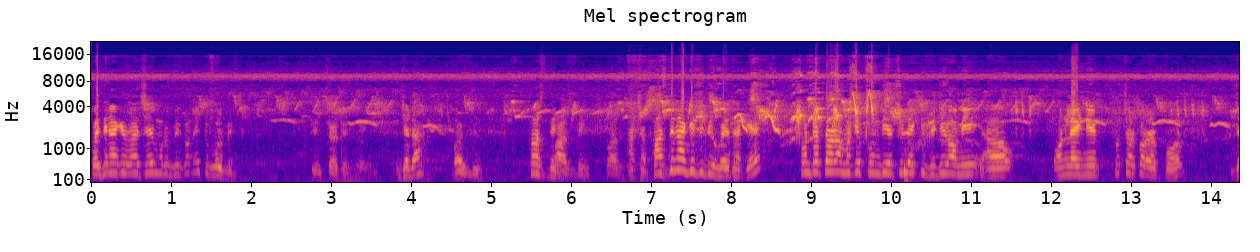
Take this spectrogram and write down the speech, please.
কয়দিন আগে হয়েছে মুরব্বীগণ একটু বলবেন। তিন চার দিন যেটা? পাঁচ দিন। পাঁচ দিন। পাঁচ দিন আচ্ছা পাঁচ দিন আগে যদি হয়ে থাকে কন্ট্রাক্টর আমাকে ফোন দিয়েছিল একটি ভিডিও আমি অনলাইনে প্রচার করার পর যে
